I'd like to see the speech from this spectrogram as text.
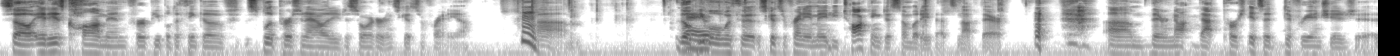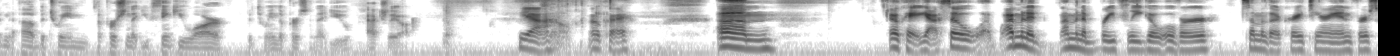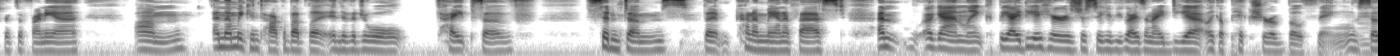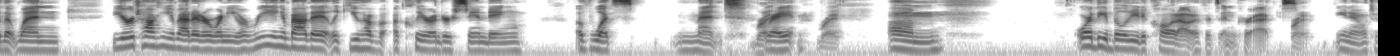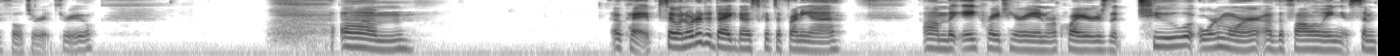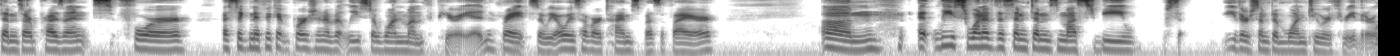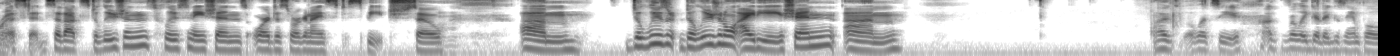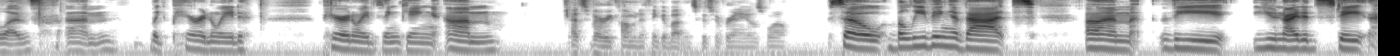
So it is common for people to think of split personality disorder and schizophrenia. Hmm. Um, though people with uh, schizophrenia may be talking to somebody that's not there. um, they're not that person. It's a differentiation uh, between the person that you think you are, between the person that you actually are. yeah. So, Okay. Um okay, yeah. So I'm going to I'm to briefly go over some of the criterion for schizophrenia. Um and then we can talk about the individual types of symptoms that kind of manifest. And again, like the idea here is just to give you guys an idea, like a picture of both things so Mhm. that when you're talking about it or when you're reading about it, like you have a clear understanding of what's meant, Right. right? right, um or the ability to call it out if it's incorrect right. you know to filter it through um okay so in order to diagnose schizophrenia um, the A criterion requires that two or more of the following symptoms are present for a significant portion of at least a one month period, right? So we always have our time specifier. Um, at least one of the symptoms must be either symptom one, two, or three that are Right. listed. So that's delusions, hallucinations, or disorganized speech. So, Mhm. um, delus- delusional ideation. Um, like, let's see, a really good example of um, like paranoid, paranoid thinking. Um, That's very common to think about in schizophrenia as well. so believing that um the united states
